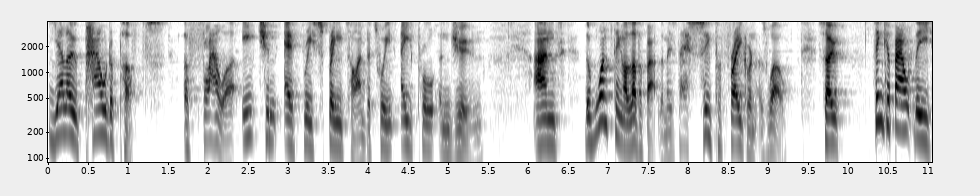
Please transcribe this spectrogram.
yellow powder puffs of flower each and every springtime between April and June. And the one thing I love about them is they're super fragrant as well. So think about the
